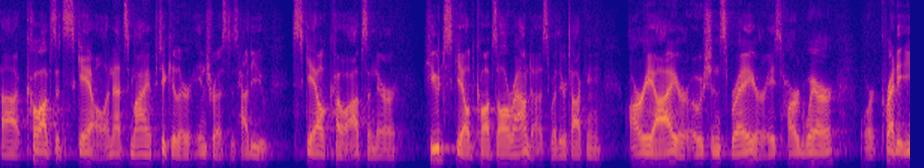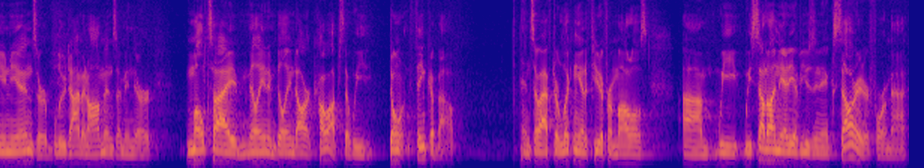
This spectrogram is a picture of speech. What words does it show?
uh, co-ops at scale? And that's my particular interest is how do you scale co-ops? And there are huge scaled co-ops all around us, whether you're talking REI or Ocean Spray or Ace Hardware or credit unions or Blue Diamond Almonds. I mean, there are multi-million and billion dollar co-ops that we don't think about. And so after looking at a few different models, um, we, we settled on the idea of using an accelerator format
